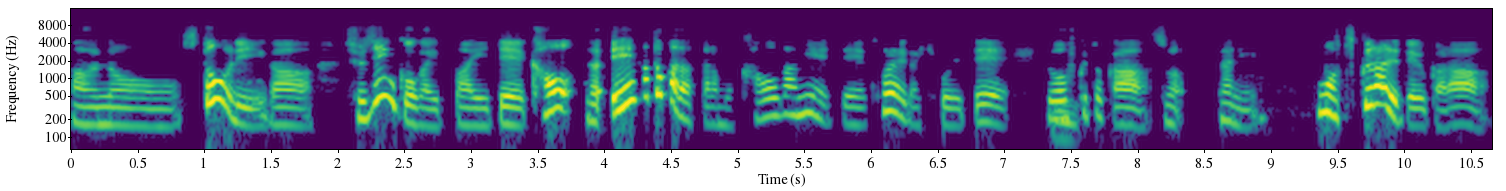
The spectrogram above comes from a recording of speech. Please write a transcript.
あの、ストーリーが、主人公がいっぱいいて、顔、だ映画とかだったらもう顔が見えて、声が聞こえて、洋服とか、その、何？もう作られてるから、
